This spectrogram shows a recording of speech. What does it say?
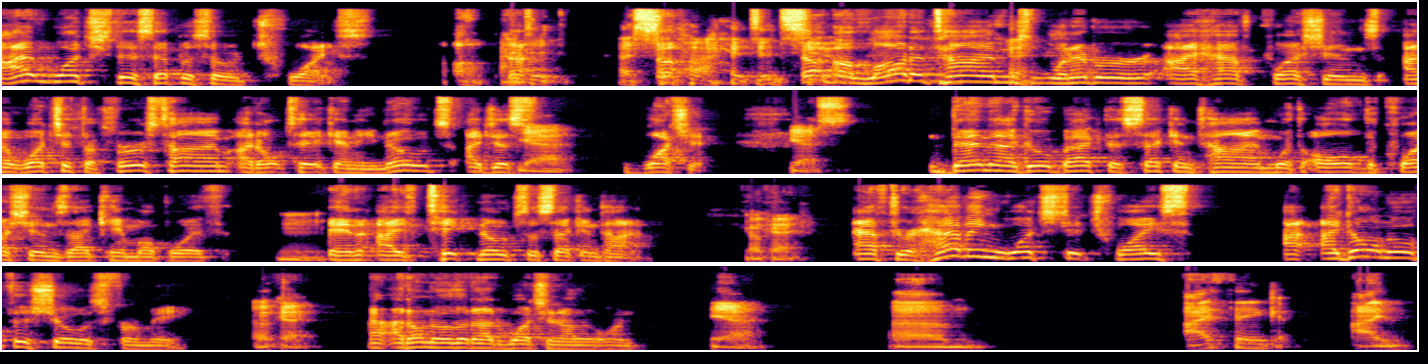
i watched this episode twice Oh, I uh, did. Saw I did too. A, lot of times, whenever I have questions, I watch it the first time. I don't take any notes. I just yeah. watch it. Yes. Then I go back the second time with all the questions I came up with, Hmm. and I take notes the second time. Okay. After having watched it twice, I, I don't know if this show is for me. Okay. I, I don't know that I'd watch another one. Yeah. Um I think I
